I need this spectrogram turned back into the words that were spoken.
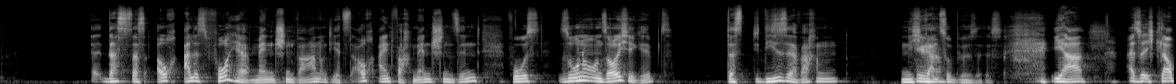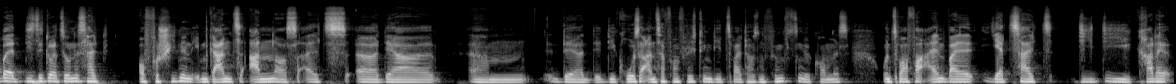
äh, dass das auch alles vorher Menschen waren und jetzt auch einfach Menschen sind, wo es so eine und solche gibt, dass dieses Erwachen nicht ja. ganz so böse ist. Ja, also ich glaube, die Situation ist halt auf verschiedenen eben ganz anders als äh, der ähm, der, die, die große Anzahl von Flüchtlingen, die 2015 gekommen ist. Und zwar vor allem, weil jetzt halt die, die gerade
